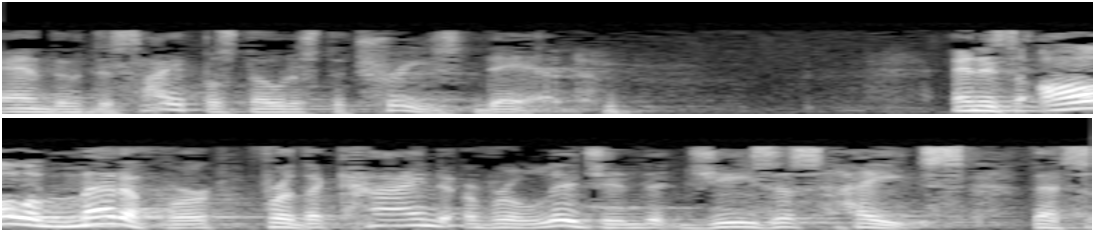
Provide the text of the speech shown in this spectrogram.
and the disciples notice the tree's dead. And it's all a metaphor for the kind of religion that Jesus hates. That's,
